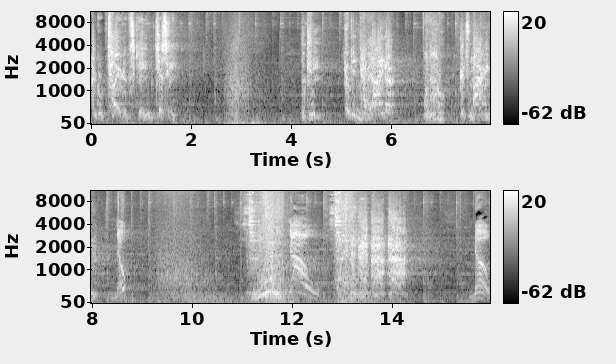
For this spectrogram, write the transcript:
I grow tired of this game, Jesse. It's mine. Nope. No! no,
